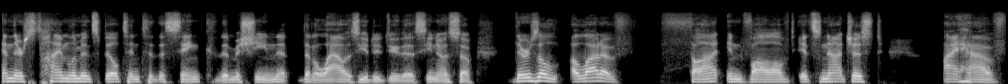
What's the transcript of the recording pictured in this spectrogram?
and there's time limits built into the sync the machine that that allows you to do this you know so there's a, a lot of thought involved it's not just i have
